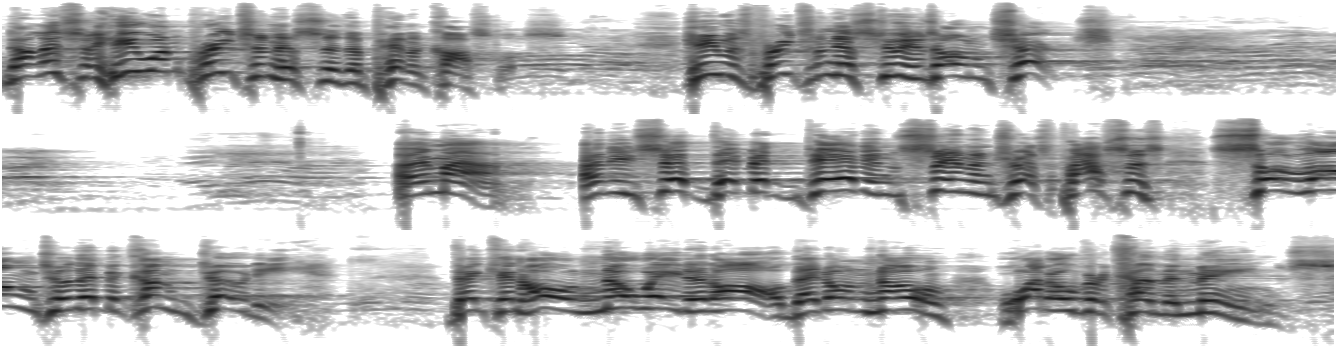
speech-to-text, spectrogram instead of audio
Now listen, he wasn't preaching this to the Pentecostals. He was preaching this to his own church. Amen. And he said they've been dead in sin and trespasses so long till they become doty. They can hold no weight at all. They don't know what overcoming means.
